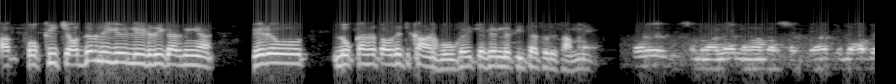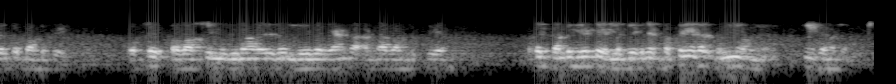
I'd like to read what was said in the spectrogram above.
ਆ ਫੋਕੀ ਚੌਧਰ ਲਈ ਕੋਈ ਲੀਡਰੀ ਕਰਨੀ ਆ, ਫਿਰ ਉਹ ਲੋਕਾਂ ਦਾ ਤਾਂ ਉਹਦੇ ਚ ਕਾਣ ਹੋਊਗਾ ਹੀ ਤੇ ਫਿਰ ਨਤੀਜਾ ਤੁਹਾਡੇ ਸਾਹਮਣੇ ਹੈ ਸਰ ਸਮਰਾਲਾ ਨਵਾਂ ਬੱਸ ਅੱਡਾ ਜੋ ਬਹੁਤ ਦੇਰ ਤੋਂ ਬੰਦ ਪਈ ਉੱਥੇ ਪ੍ਰਵਾਸੀ ਮਜ਼ਦੂਰਾਂ ਦੇ ਜੋ ਲੇਬਰ ਰਹਿਣ ਦਾ ਅੱਡਾ ਬਣ ਚੁੱਕਿਆ ਅਤੇ ਗੰਦਗੀ ਦੇ ਢੇਰ ਲੱਗੇ ਨੇ, ਬੱਕਰੀਆਂ ਤੱਕ ਬੰਨੀਆਂ ਹੋਈਆਂ ਕੀ ਕਹਿਣਾ ਚਾਹੁੰਦੇ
